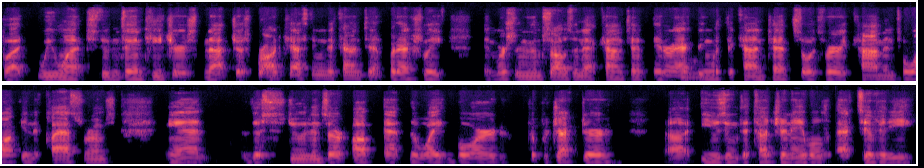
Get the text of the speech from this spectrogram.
but we want students and teachers not just broadcasting the content, but actually immersing themselves in that content, interacting mm-hmm. with the content. So it's very common to walk into classrooms and the students are up at the whiteboard, the projector, uh, using the touch enabled activity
